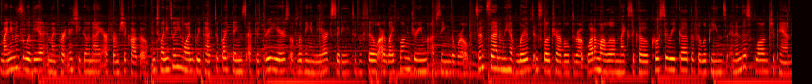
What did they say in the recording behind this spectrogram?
My name is Olivia and my partner Chico and I are from Chicago. In 2021, we packed up our things after three years of living in New York City to fulfill our lifelong dream of seeing the world. Since then, we have lived and slow traveled throughout Guatemala, Mexico, Costa Rica, the Philippines, and in this vlog, Japan,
